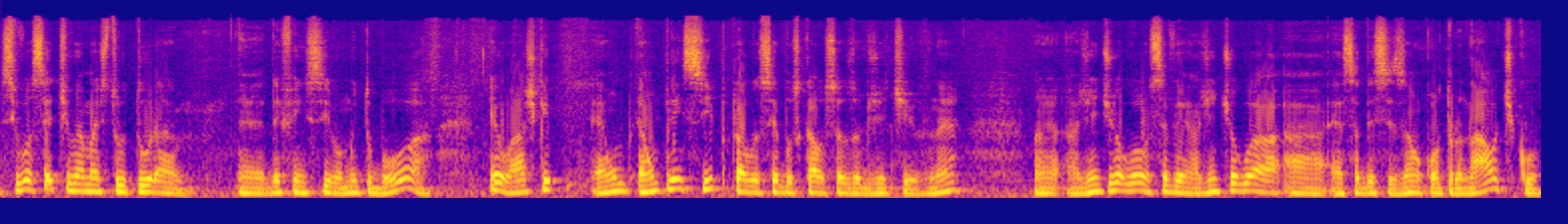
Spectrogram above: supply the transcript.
se você tiver uma estrutura é, defensiva muito boa, eu acho que é um, é um princípio para você buscar os seus objetivos, né? A gente jogou, você vê, a gente jogou a, a, essa decisão contra o Náutico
